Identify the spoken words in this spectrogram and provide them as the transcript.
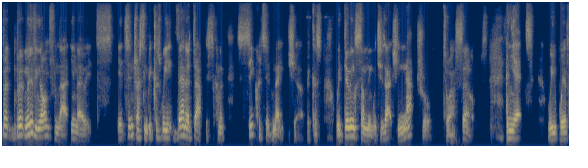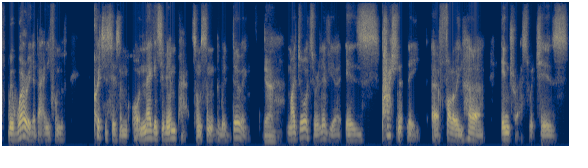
but but moving on from that, you know, it's it's interesting because we then adapt this kind of secretive nature because we're doing something which is actually natural to ourselves, and yet we we're, we're worried about any form of criticism or negative impact on something that we're doing. Yeah, my daughter Olivia is passionately uh, following her interest, which is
